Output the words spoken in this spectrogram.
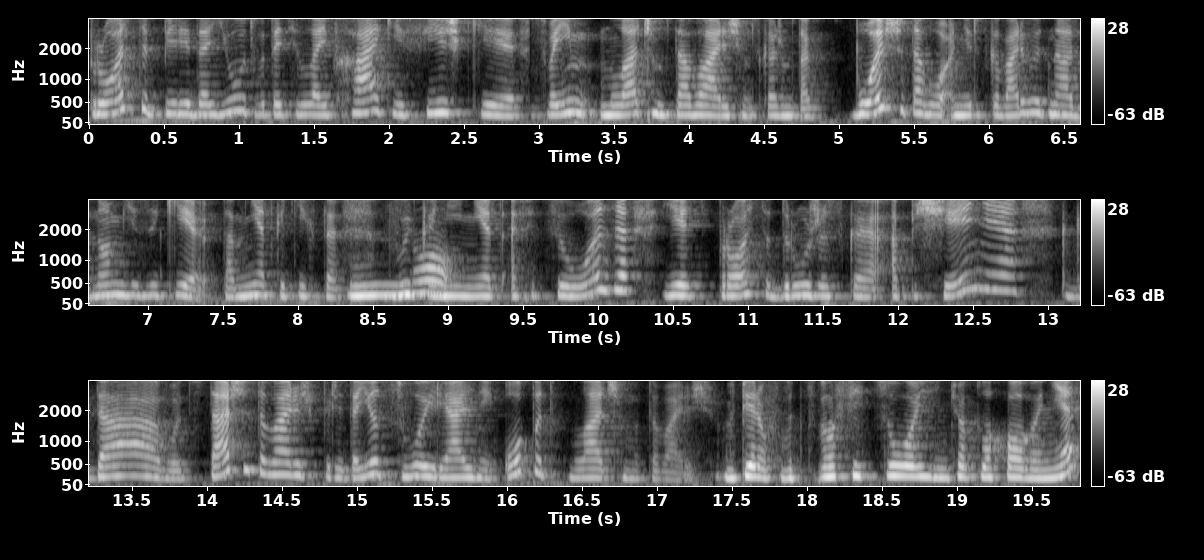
просто передают вот эти лайфхаки, фишки своим младшим товарищам, скажем так. Больше того, они разговаривают на одном языке, там нет каких-то выканий, нет официоза, есть просто дружеское общение, когда вот старший товарищ передает свой реальный опыт младшему товарищу. Во-первых, вот в официозе ничего плохого нет,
